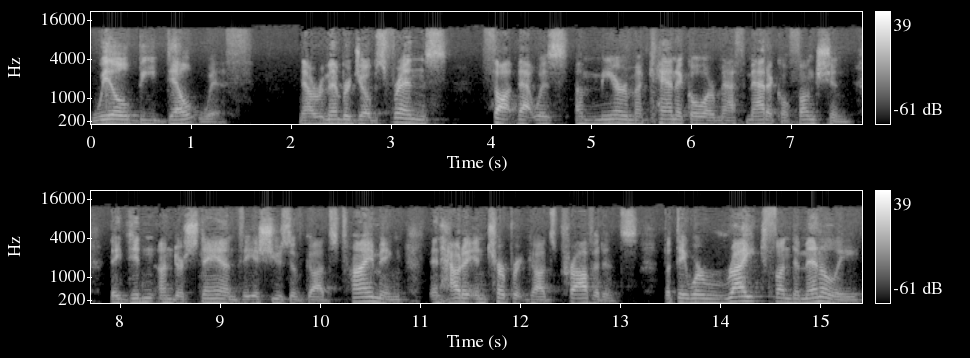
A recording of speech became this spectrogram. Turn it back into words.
will be dealt with. Now, remember, Job's friends thought that was a mere mechanical or mathematical function. They didn't understand the issues of God's timing and how to interpret God's providence. But they were right fundamentally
